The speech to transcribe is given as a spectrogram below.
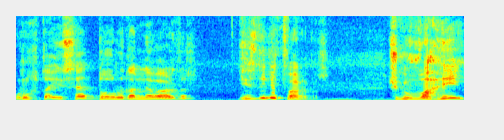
Ruhta ise doğrudan ne vardır? Gizlilik vardır. Çünkü vahiy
